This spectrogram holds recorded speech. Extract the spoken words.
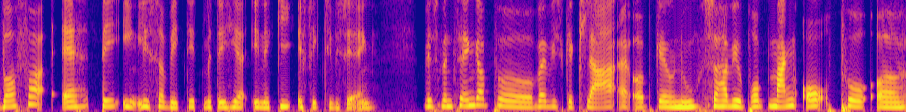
Hvorfor er det egentlig så vigtigt med det her energieffektivisering? Hvis man tænker på, hvad vi skal klare af opgave nu, så har vi jo brugt mange år på at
